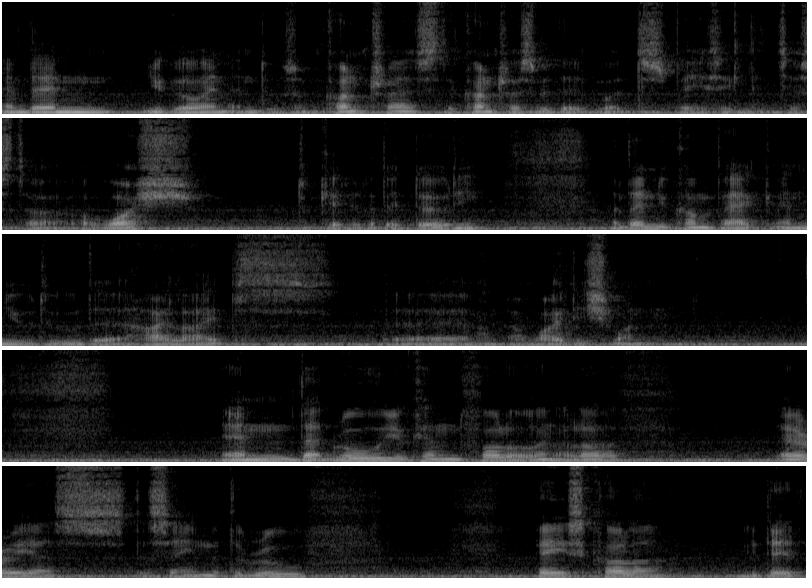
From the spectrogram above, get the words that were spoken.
and then you go in and do some contrast. The contrast with it was basically just a, a wash to get it a bit dirty, and then you come back and you do the highlights, um, a whitish one. And that rule you can follow in a lot of areas. The same with the roof. Base color, we did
